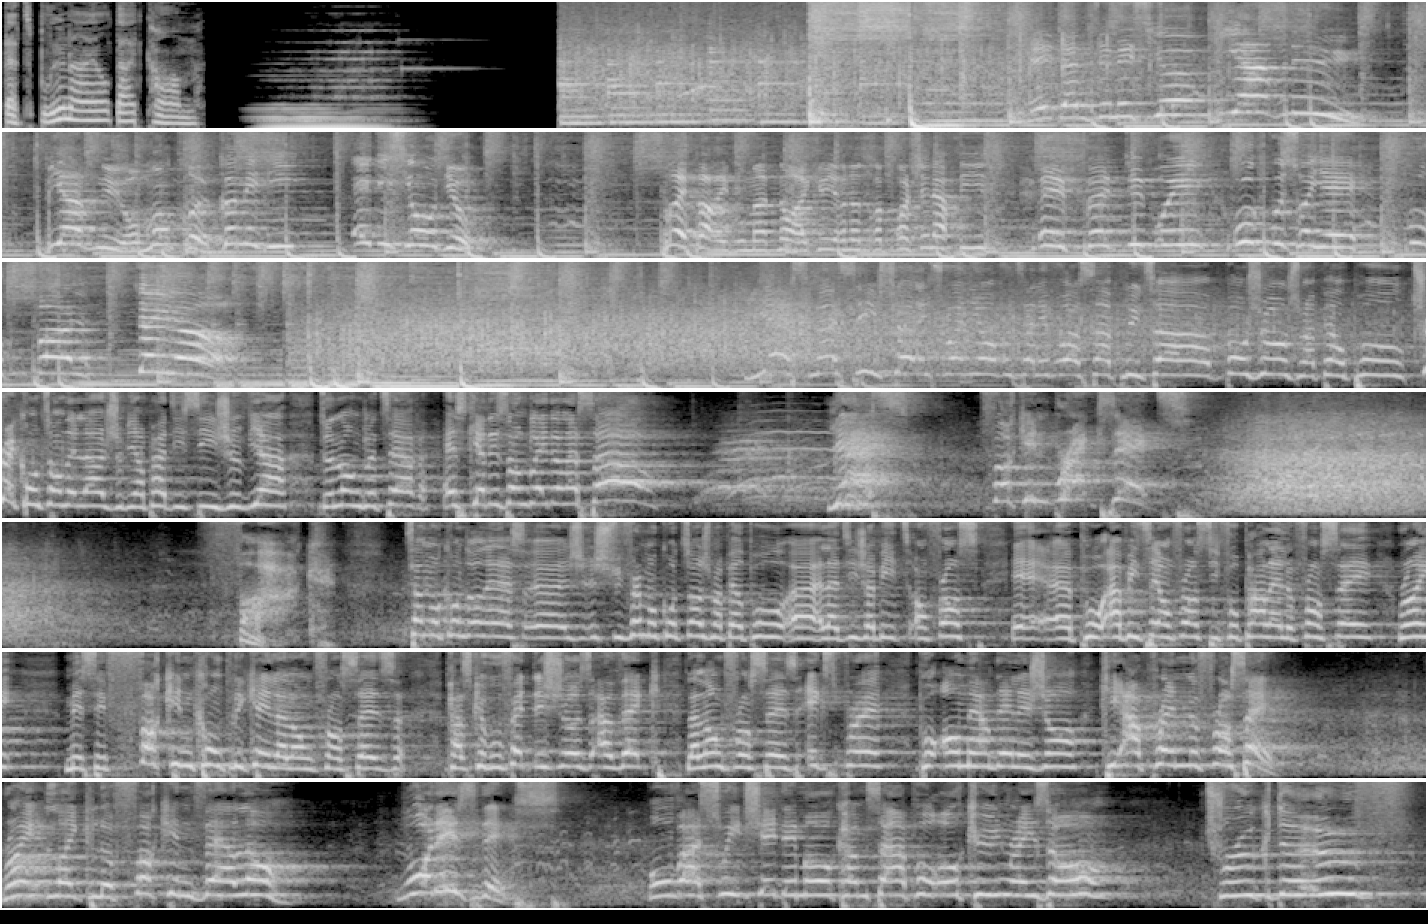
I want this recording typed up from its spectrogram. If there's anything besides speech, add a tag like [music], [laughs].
That's BlueNile.com. Mesdames et messieurs, bienvenue Bienvenue au Montreux Comédie, édition audio. Préparez-vous maintenant à accueillir notre prochain artiste et faites du bruit où que vous soyez pour Paul Taylor Yes, merci, chers les soignants. Vous allez voir ça plus tard. Bonjour, je m'appelle Paul. Très content d'être là. Je viens pas d'ici, je viens de l'Angleterre. Est-ce qu'il y a des Anglais dans la salle? Yes! Fucking Brexit! Fuck. Tellement content. Euh, je, je suis vraiment content. Je m'appelle Paul. Euh, elle a dit j'habite en France. Et euh, pour habiter en France, il faut parler le français, right? Mais c'est fucking compliqué la langue française parce que vous faites des choses avec la langue française exprès pour emmerder les gens qui apprennent le français. Right? Like le fucking verlan. What is this? On va switcher des mots comme ça pour aucune raison. Truc de ouf.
